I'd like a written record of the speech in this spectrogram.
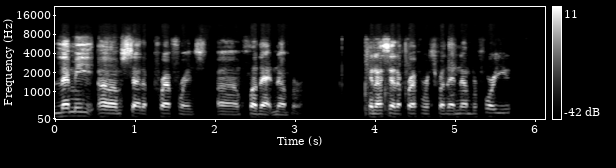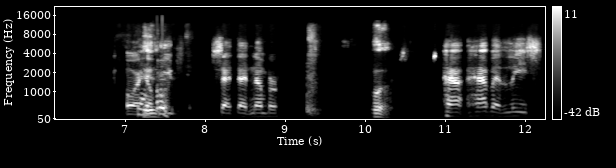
let me um, set a preference um, for that number. Can I set a preference for that number for you? Or help you set that number? Have, have at least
